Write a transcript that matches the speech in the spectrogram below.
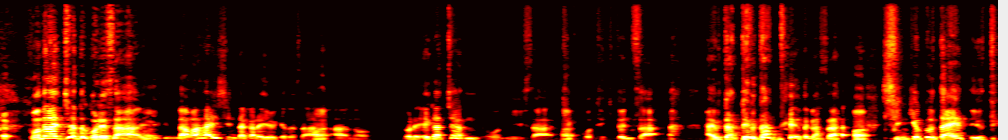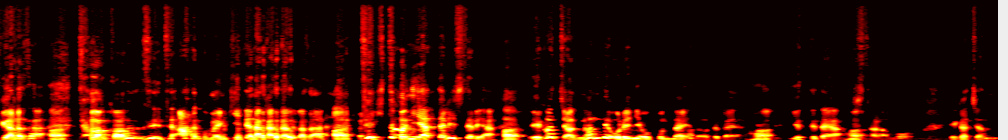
この間ちょっとこれさ、はい生配信だから言うけどさ、はいあの、俺、エガちゃんにさ、はい結構適当にさ、はい、歌って歌ってとかさ、はい新曲歌えって言ってからさ、はいタバコ吸いて、あ、ごめん、聞いてなかったとかさ、はい。適当にやったりしてるやん。はエガちゃんなんで俺に怒んないの？とかは言ってたやん。はいそしたらもう、エガちゃん、もう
